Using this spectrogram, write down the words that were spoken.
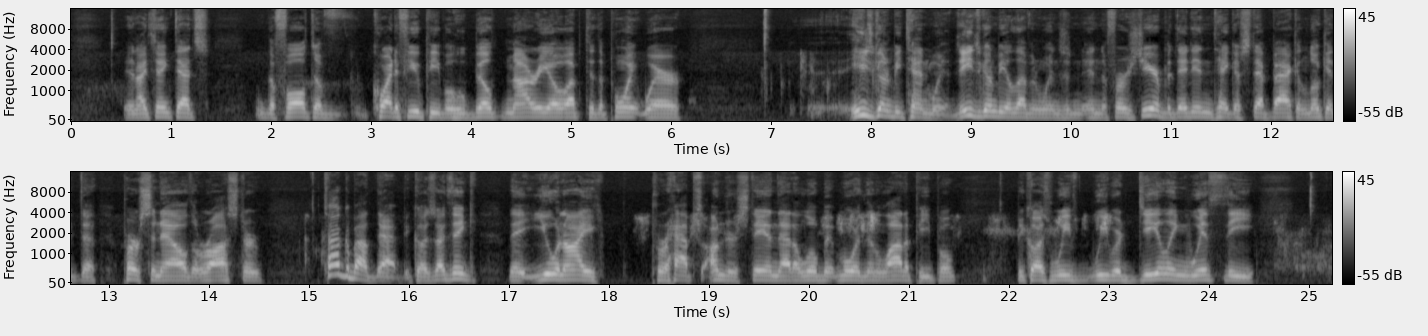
and I think that's the fault of quite a few people who built Mario up to the point where he's going to be 10 wins. He's going to be 11 wins in, in the first year, but they didn't take a step back and look at the personnel, the roster. Talk about that because I think that you and I perhaps understand that a little bit more than a lot of people because we we were dealing with the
